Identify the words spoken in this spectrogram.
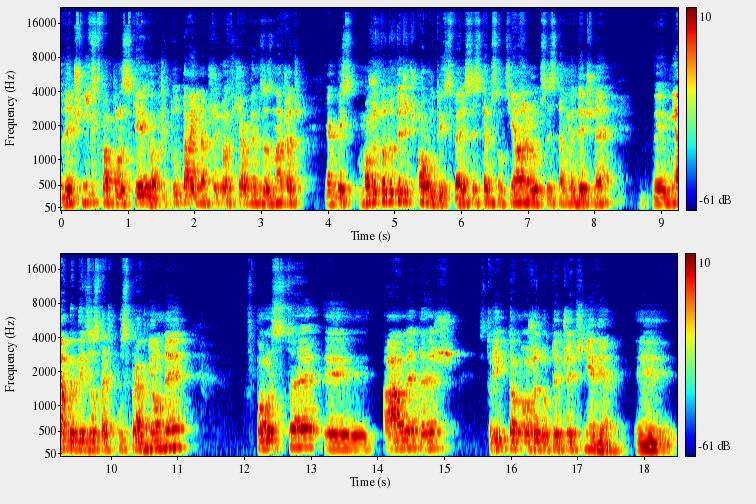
lecznictwa polskiego. I tutaj na przykład chciałbym zaznaczać, jakby może to dotyczyć obu tych sfer, system socjalny lub system medyczny, y, miałby być zostać usprawniony w Polsce, y, ale też stricte może dotyczyć, nie wiem, y,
